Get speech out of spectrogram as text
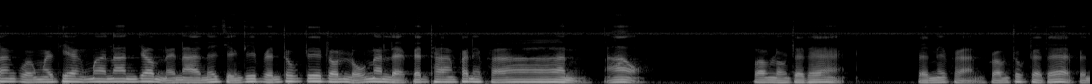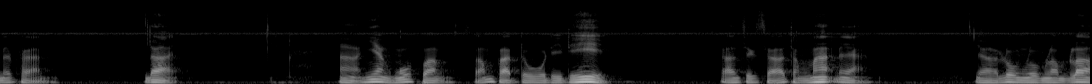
ทั้งปวงไม่เที่ยงเมื่อนั่นย่อมหน่ายในสิ่งที่เป็นทุกข์ที่หลนหลงนั่นแหละเป็นทางพระนิพพานอ้าวความหลงแท้ๆเป็นนิพพาน ความทุกข์แท้ๆเป็นนิพพานได้อ่าเงี้ยงหูฟังสัมผัสดูดีๆ การศึกษาธรรมะเนี่ยอย่าลุ่มลุ่มล่ำล่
